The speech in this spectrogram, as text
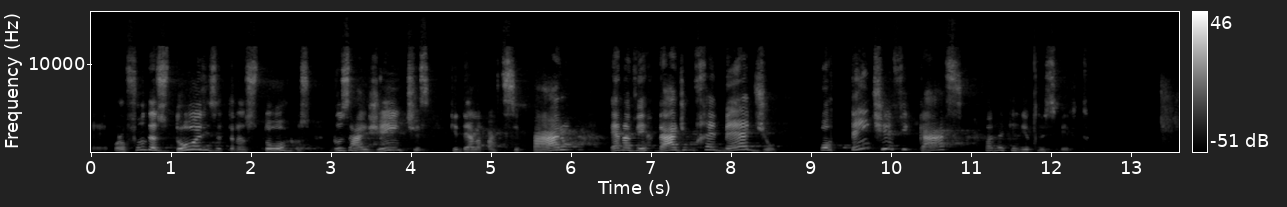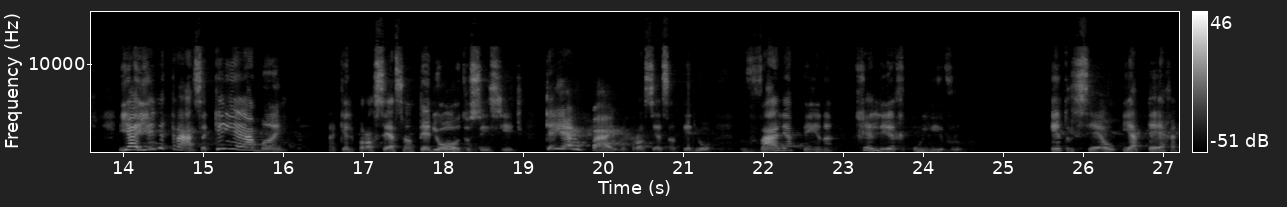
é, profundas dores e transtornos nos agentes que dela participaram, é, na verdade, um remédio potente e eficaz para o equilíbrio do espírito. E aí ele traça quem é a mãe naquele processo anterior do suicídio, quem era o pai no processo anterior. Vale a pena reler o livro Entre o Céu e a Terra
